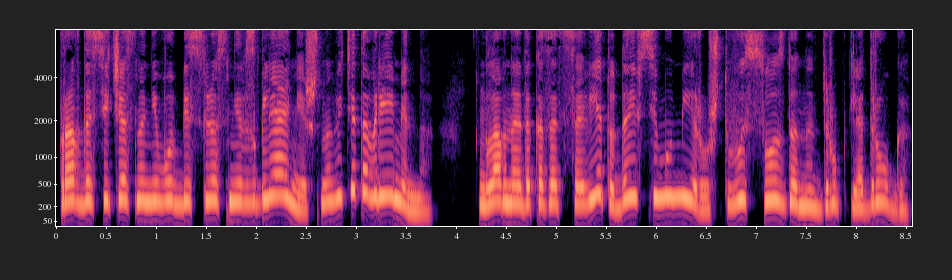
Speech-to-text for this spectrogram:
Правда, сейчас на него без слез не взглянешь, но ведь это временно. Главное доказать совету, да и всему миру, что вы созданы друг для друга.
